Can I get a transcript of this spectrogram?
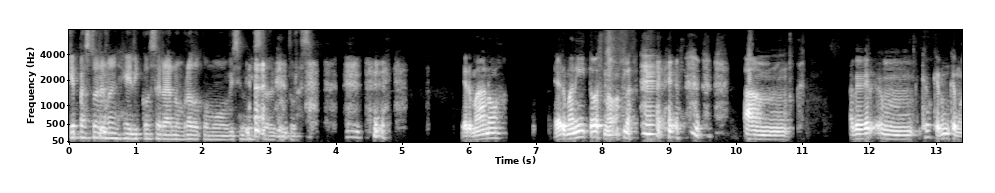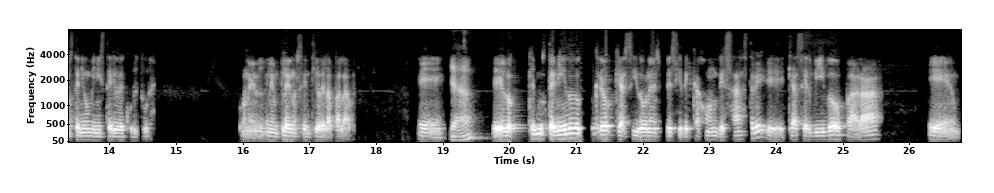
¿qué pastor evangélico será nombrado como viceministro de Culturas? Hermano, hermanitos, no. a ver, creo que nunca hemos tenido un ministerio de cultura, con el, en pleno sentido de la palabra. Eh, ya. Eh, lo que hemos tenido creo que ha sido una especie de cajón desastre que ha servido para eh,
